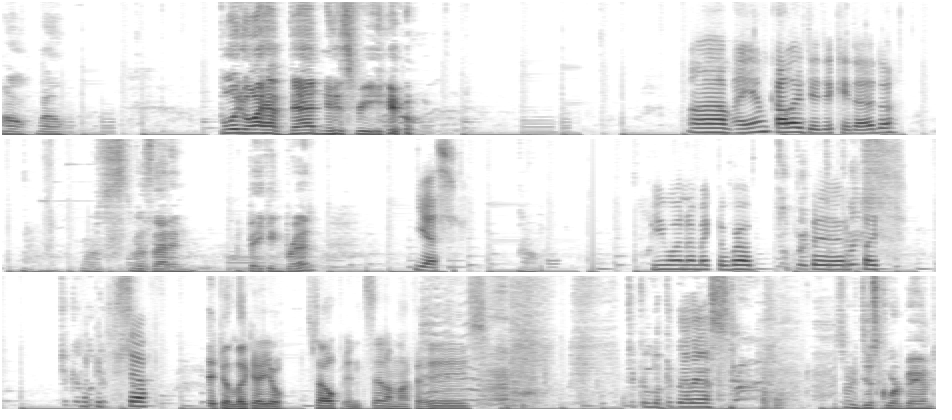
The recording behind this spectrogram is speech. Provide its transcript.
Oh, well. Boy, do I have bad news for you. Um, I am college educated. was, was that in baking bread? Yes. No. If you want to make the world a better place, Take a look at yourself. Take a look at yourself and sit on my face. Take a look at that ass. Sorry, Discord banned.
